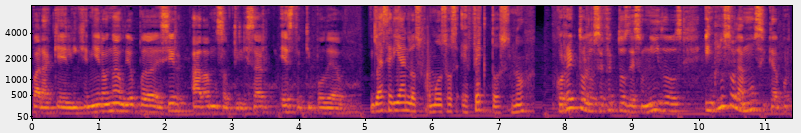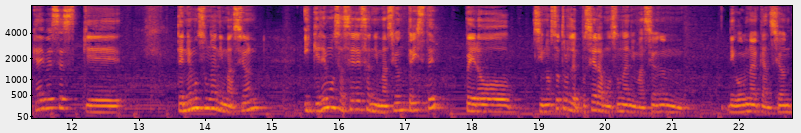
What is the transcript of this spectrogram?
para que el ingeniero en audio pueda decir, ah, vamos a utilizar este tipo de audio ya serían los famosos efectos, ¿no? Correcto, los efectos de sonidos, incluso la música, porque hay veces que tenemos una animación y queremos hacer esa animación triste, pero si nosotros le pusiéramos una animación, digo, una canción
